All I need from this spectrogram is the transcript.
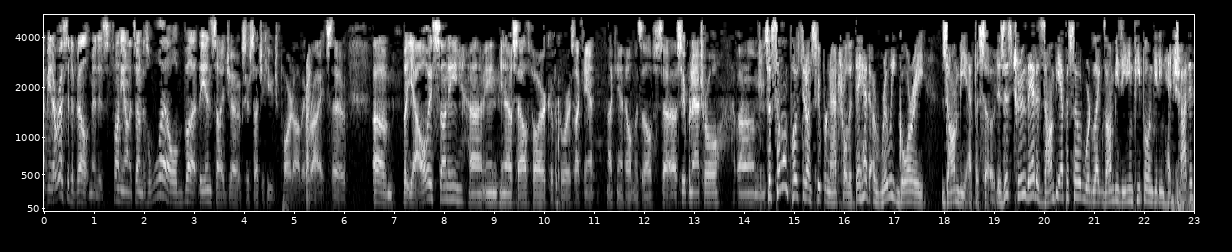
I mean, Arrested Development is funny on its own as well, but the inside jokes are such a huge part of it, Right. right? So, um, but yeah, always sunny. Uh, I mean, you know, South Park, of course. I can't, I can't help myself. So, uh, Supernatural. Um, So someone posted on Supernatural that they had a really gory zombie episode. Is this true? They had a zombie episode where like zombies eating people and getting headshotted.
